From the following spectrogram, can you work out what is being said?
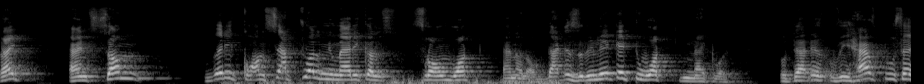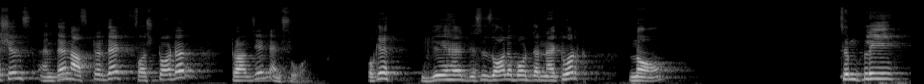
right? And some very conceptual numericals from what analog that is related to what network. So that is we have two sessions and then after that first order transient and so on. Okay, yeah, this is all about the network. Now simply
